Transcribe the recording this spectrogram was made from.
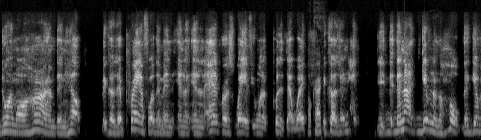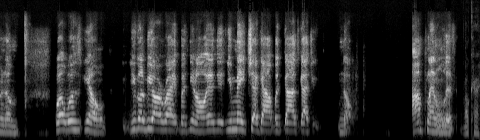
doing more harm than help because they're praying for them in, in, a, in an adverse way, if you want to put it that way. Okay. Because they're not they're not giving them the hope. They're giving them, well, well, you know, you're going to be all right, but you know, and you may check out, but God's got you. No, I'm planning on living. Okay.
